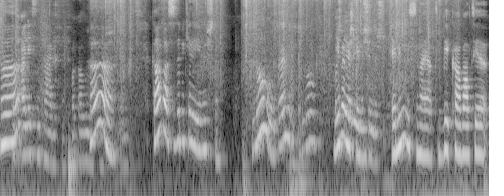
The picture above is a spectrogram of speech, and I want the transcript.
ha? Alex'in tarifi. Bakalım. Ha. nasıl. Galiba size bir kere yemiştim. No ben no. Başka Yememiş yerde miyim? yemişimdir. Emin misin hayatım? Bir kahvaltıya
